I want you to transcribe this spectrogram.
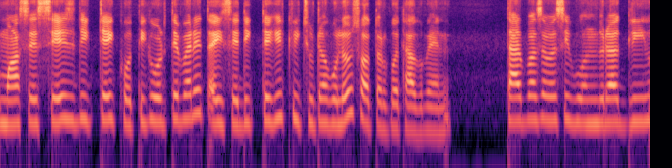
মাসের শেষ দিকটাই ক্ষতি করতে পারে, তাই সেদিক থেকে কিছুটা হলেও সতর্ক থাকবেন। তার পাশাপাশি বন্ধুরা, গৃহ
